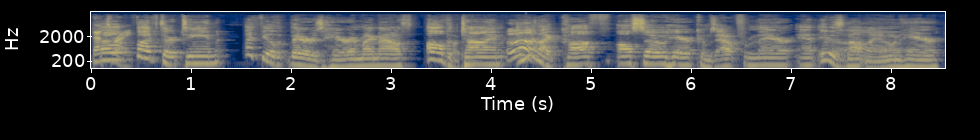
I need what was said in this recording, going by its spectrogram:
That's Uh, right. 513. I feel that there is hair in my mouth all the time. And when I cough, also hair comes out from there, and it is not my own hair.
